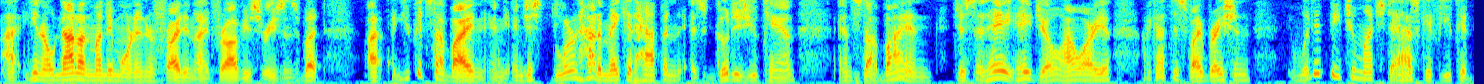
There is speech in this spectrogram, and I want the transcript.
uh, you know, not on Monday morning or Friday night for obvious reasons, but uh, you could stop by and, and, and just learn how to make it happen as good as you can, and stop by and just said, "Hey, hey, Joe, how are you? I got this vibration. Would it be too much to ask if you could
